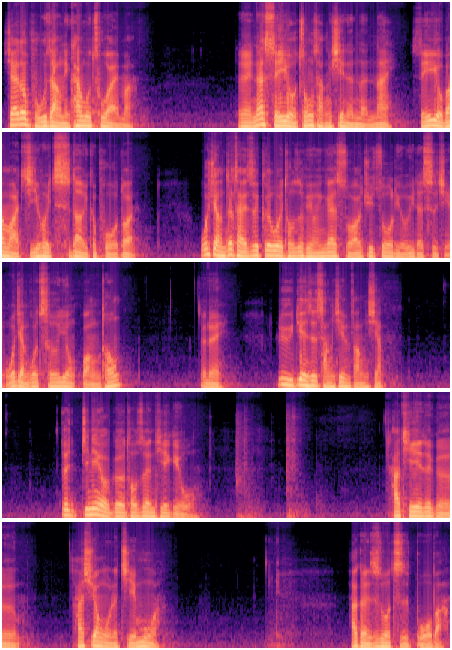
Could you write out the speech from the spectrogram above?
现在都普涨，你看不出来嘛？对，那谁有中长线的能耐？谁有办法机会吃到一个波段？我想这才是各位投资朋友应该所要去做留意的事情。我讲过车用、网通，对不对？绿电是长线方向。所以今天有个投资人贴给我，他贴这个，他希望我的节目啊。他可能是说直播吧，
